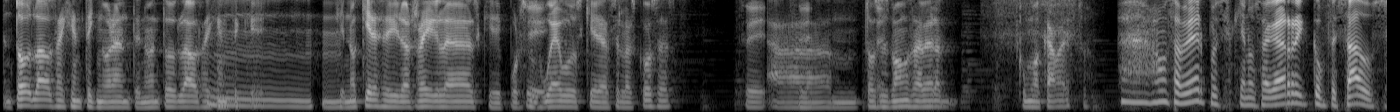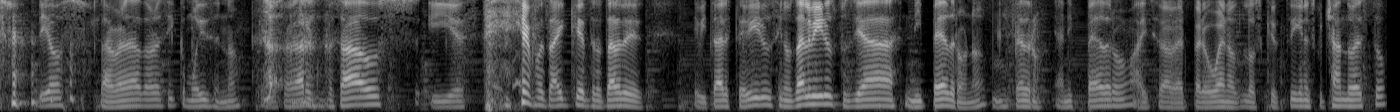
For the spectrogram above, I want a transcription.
en todos lados hay gente ignorante, ¿no? En todos lados hay gente que. Que no quiere seguir las reglas, que por sus huevos quiere hacer las cosas. Sí. Entonces vamos a ver cómo acaba esto. Ah, vamos a ver, pues que nos agarren confesados. Dios, la verdad, ahora sí, como dicen, ¿no? Que nos agarren confesados y este, pues hay que tratar de evitar este virus. Si nos da el virus, pues ya ni Pedro, ¿no? Ni Pedro. Ya ni Pedro, ahí se va a ver. Pero bueno, los que siguen escuchando esto,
